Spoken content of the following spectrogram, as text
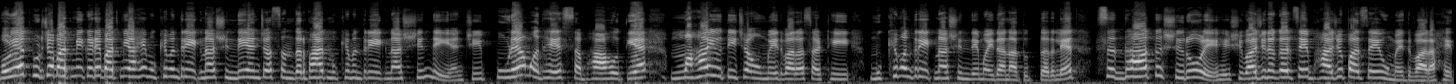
बोलूयात पुढच्या बातमीकडे. बातमी आहे मुख्यमंत्री एकनाथ शिंदे यांच्या संदर्भात. मुख्यमंत्री एकनाथ शिंदे यांची पुण्यामध्ये सभा होतीये. महायुतीच्या उमेदवारासाठी मुख्यमंत्री एकनाथ शिंदे मैदानात उतरलेत. सिद्धार्थ शिरोळे हे शिवाजीनगरचे भाजपाचे उमेदवार आहेत.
